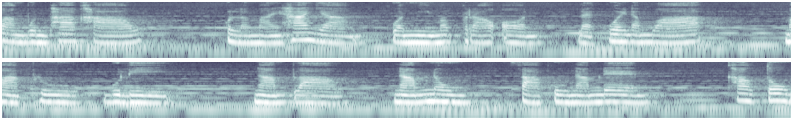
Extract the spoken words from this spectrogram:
วางบนผ้าขาว ผลไม้ห้าอย่างควรมีมะพร้าวอ่อน และกล้วยน้ำว้า หมากพลู บุรี น้ำเปล่า น้ำนม สาคูน้ำแดง ข้าวต้ม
